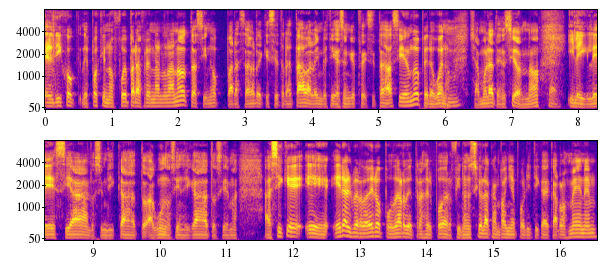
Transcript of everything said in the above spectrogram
Él dijo después que no fue para frenar la nota, sino para saber de qué se trataba la investigación que se estaba haciendo, pero bueno, llamó la atención, ¿no? Claro. Y la iglesia, los sindicatos, algunos sindicatos y demás. Así que eh, era el verdadero poder detrás del poder. Financió la campaña política de Carlos Menem,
